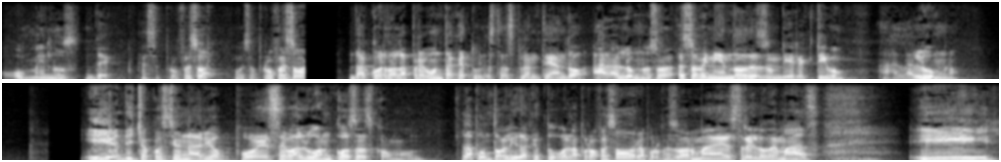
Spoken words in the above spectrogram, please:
o menos de ese profesor o esa profesora, de acuerdo a la pregunta que tú le estás planteando al alumno. Eso viniendo desde un directivo al alumno. Y en dicho cuestionario, pues se evalúan cosas como la puntualidad que tuvo la profesora, profesor, maestra y lo demás. Y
